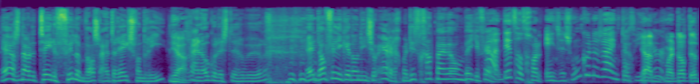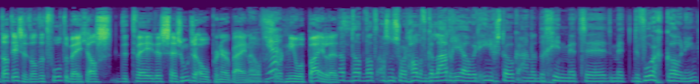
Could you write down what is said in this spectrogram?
Hè, als het nou de tweede film was uit de reeks van drie. Ja. Dat schijnt ook wel eens te gebeuren. Hè, dan vind ik het nog niet zo erg. Maar dit gaat mij wel een beetje ver. Ja, dit had gewoon één seizoen kunnen zijn tot hier. Ja, maar dat, dat is het. Want het voelt een beetje als de tweede seizoensopener bijna. Of een Ja. soort nieuwe pilot. Dat, dat wat als een soort half Galadriel werd ingestoken aan het begin met, eh, met de vorige koning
